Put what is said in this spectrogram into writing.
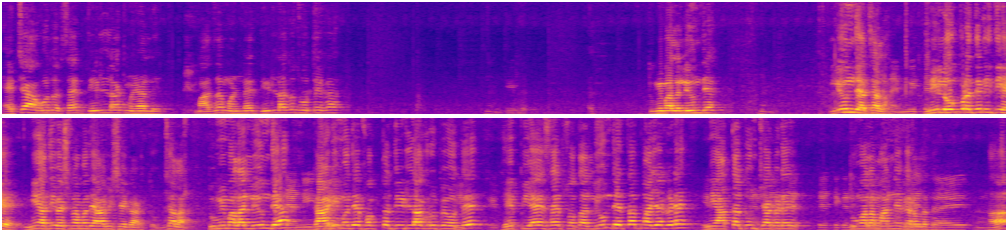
ह्याच्या अगोदर साहेब दीड लाख मिळाले. माझं म्हणणं आहे दीड लाखच होते का? तुम्ही मला लिहून द्या. लिहून द्या चला. मी लोकप्रतिनिधी आहे. मी अधिवेशनामध्ये हा विषय काढतो. चला तुम्ही मला लिहून द्या. गाडीमध्ये फक्त दीड लाख रुपये होते. हे पी आय साहेब स्वतः लिहून देतात माझ्याकडे. मी आता तुमच्याकडे तुम्हाला मान्य करायला हा?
